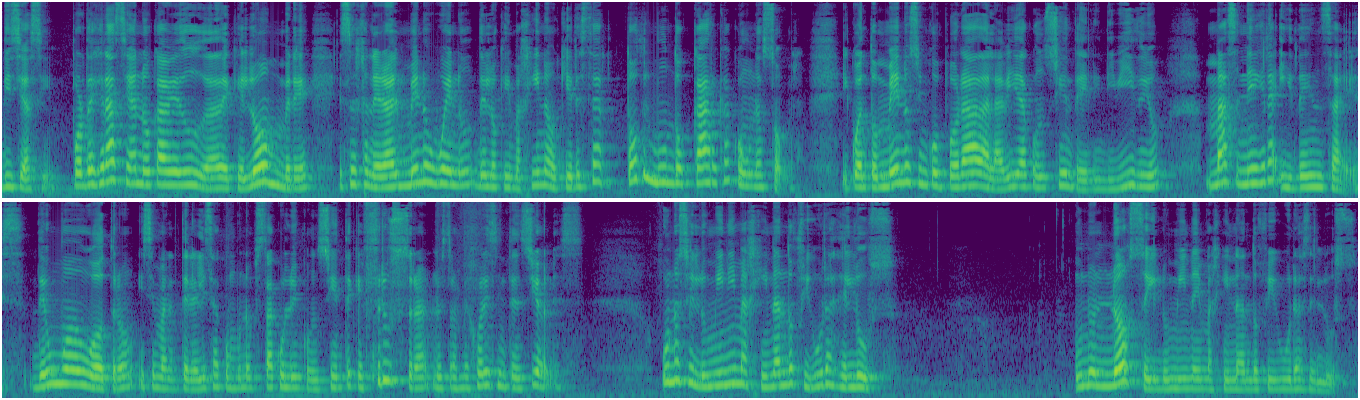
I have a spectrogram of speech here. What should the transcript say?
Dice así, por desgracia no cabe duda de que el hombre es en general menos bueno de lo que imagina o quiere ser. Todo el mundo carga con una sombra. Y cuanto menos incorporada a la vida consciente del individuo, más negra y densa es, de un modo u otro, y se materializa como un obstáculo inconsciente que frustra nuestras mejores intenciones. Uno se ilumina imaginando figuras de luz. Uno no se ilumina imaginando figuras de luz,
